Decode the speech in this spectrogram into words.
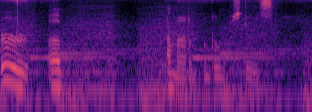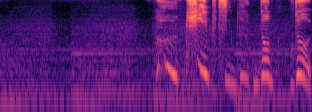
Er, uh, I'm mad. I'm, I'm going upstairs. Keepton, don't do it.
